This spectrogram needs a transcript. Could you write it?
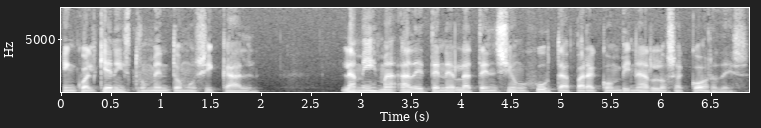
en cualquier instrumento musical, la misma ha de tener la tensión justa para combinar los acordes.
